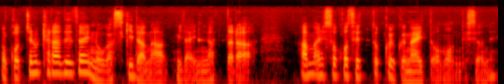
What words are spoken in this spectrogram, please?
こっちのキャラデザインの方が好きだなみたいになったらあんまりそこ説得力ないと思うんですよね。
